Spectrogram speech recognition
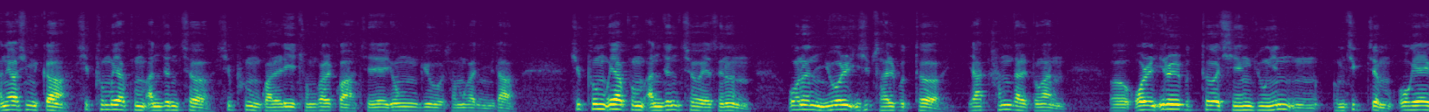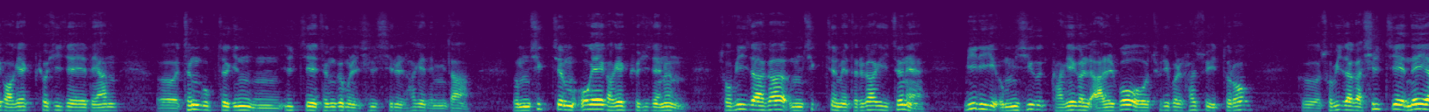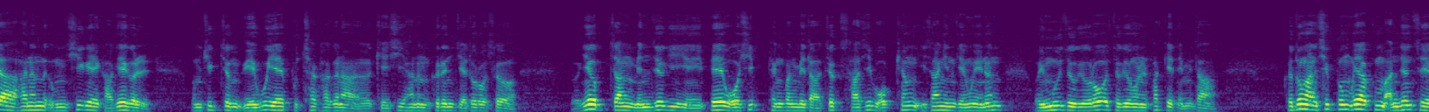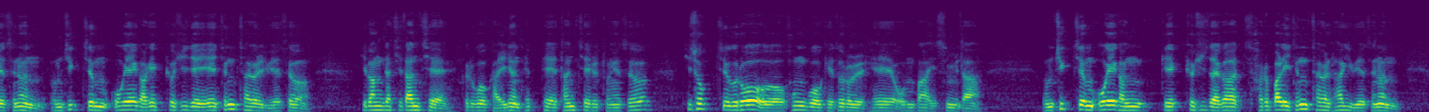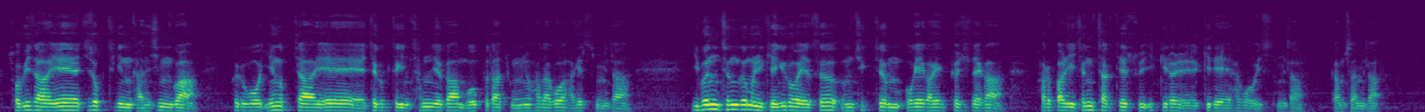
안녕하십니까. 식품의약품안전처 식품관리총괄과 재용규 사무관입니다. 식품의약품안전처에서는 오는 6월 24일부터 약 한 달 동안 어, 올 1월부터 시행 중인 음, 음식점 5개 가격 표시제에 대한 어, 전국적인 음, 일제 점검을 실시를 하게 됩니다. 음식점 5개 가격 표시제는 소비자가 음식점에 들어가기 전에 미리 음식 가격을 알고 출입을 할 수 있도록 그 소비자가 실제 내야 하는 음식의 가격을 음식점 외부에 부착하거나 어, 게시하는 그런 제도로서 어, 영업장 면적이 150평방미터 즉 45평 이상인 경우에는 의무적으로 적용을 받게 됩니다. 그동안 식품의약품안전처에서는 음식점 5개 가격 표시제의 정착을 위해서 지방자치단체 그리고 관련 협회 단체를 통해서 지속적으로 어, 홍보 계도를 해온 바 있습니다. 음식점 5개 가격 표시제가 하루빨리 정착을 하기 위해서는 소비자의 지속적인 관심과 그리고 영업자의 적극적인 참여가 무엇보다 중요하다고 하겠습니다. 이번 점검을 계기로 해서 음식점 5개 가격 표시제가 하루빨리 정착될 수 있기를 기대하고 있습니다. 감사합니다.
